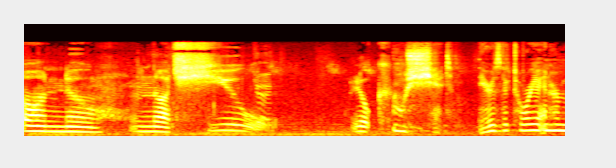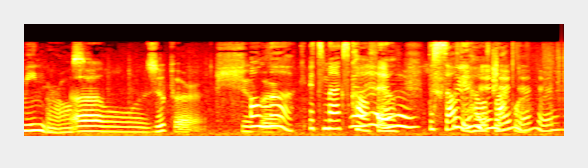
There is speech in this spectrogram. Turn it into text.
Oh no, not you. Look. Oh, shit. There's Victoria and her mean girls. Oh, super, super. Oh, look, it's Max Caulfield, the selfie hoe of Blackwell.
